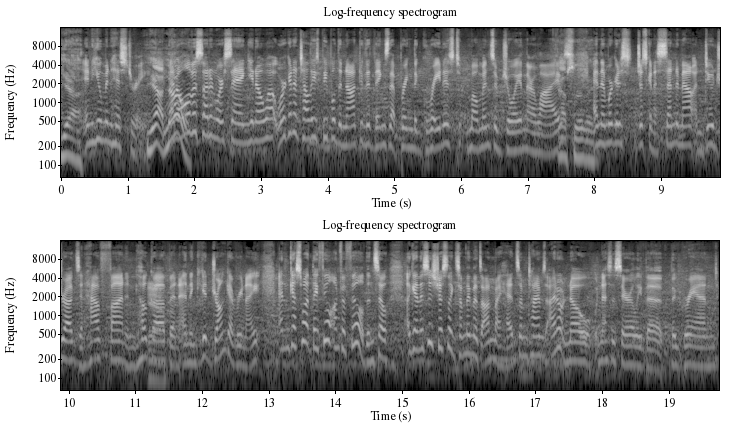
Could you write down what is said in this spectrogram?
Yeah. In human history. Yeah, no. And all of a sudden, we're saying, you know what? We're going to tell these people to not do the things that bring the greatest moments of joy in their lives. Absolutely. And then we're gonna, just going to send them out and do drugs and have fun and hook Yeah. up and, and get drunk every night. And guess what? They feel unfulfilled. And so, again, this is just like something that's on my head sometimes. I don't know necessarily the, the grand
